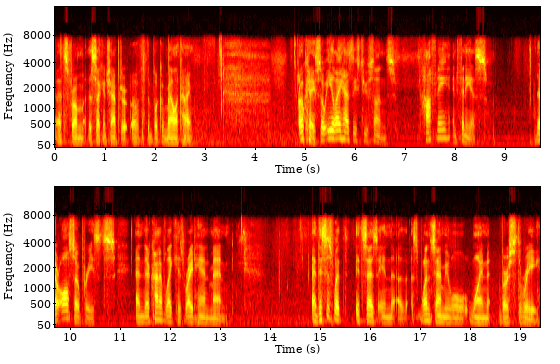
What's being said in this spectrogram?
That's from the second chapter of the book of Malachi. Okay, so Eli has these two sons, Hophni and Phinehas. They're also priests, and they're kind of like his right hand men. And this is what it says in uh, 1 Samuel 1, verse 3.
